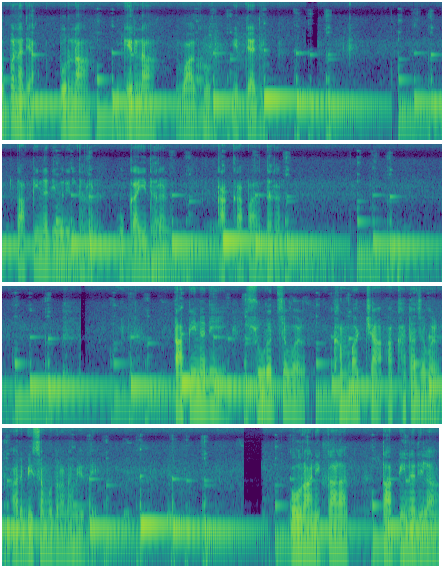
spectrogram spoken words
उपनद्या पूर्णा गिरणा वाघू इत्यादी. तापी नदीवरील धरण उकाई धरण काक्रापार धरण. तापी नदी सुरतजवळ खंबाटच्या आखाताजवळ अरबी समुद्राला मिळते. पौराणिक काळात तापी नदीला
